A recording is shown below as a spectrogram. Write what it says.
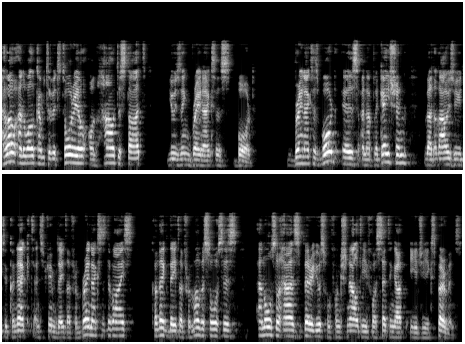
Hello and welcome to the tutorial on how to start using BrainAccess Board. BrainAccess Board is an application that allows you to connect and stream data from BrainAccess device, collect data from other sources, and also has very useful functionality for setting up EEG experiments.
